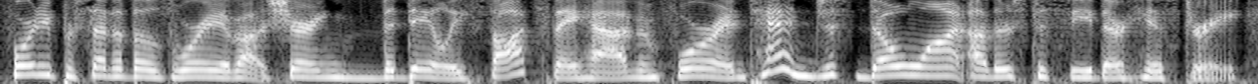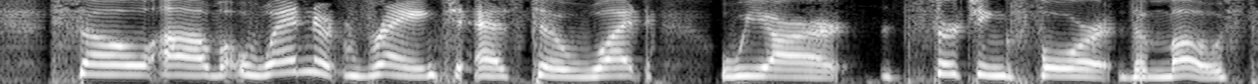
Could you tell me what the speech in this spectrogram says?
40% of those worry about sharing the daily thoughts they have, and 4 in 10 just don't want others to see their history. So, um, when ranked as to what we are searching for the most,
